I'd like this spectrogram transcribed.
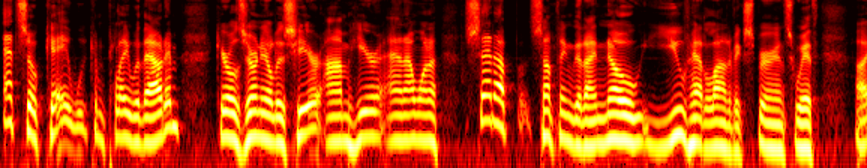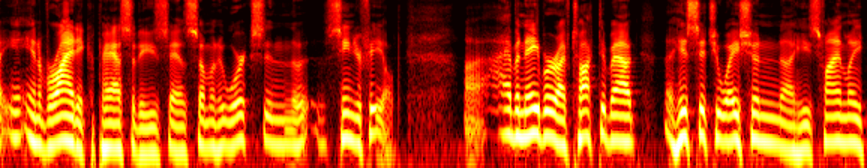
That's okay. We can play without him. Carol Zernial is here. I'm here. And I want to set up something that I know you've had a lot of experience with uh, in a variety of capacities as someone who works in the senior field. Uh, I have a neighbor. I've talked about uh, his situation. Uh, he's finally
